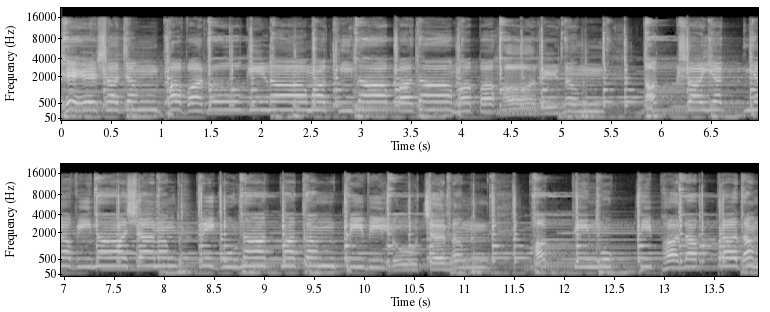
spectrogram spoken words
भेषजं भवरोगिणामखिलापदामपहारिणं दक्षयज्ञविनाशनं त्रिगुणात्मकं त्रिविलोचनं भक्तिमुक्तिफलप्रदं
